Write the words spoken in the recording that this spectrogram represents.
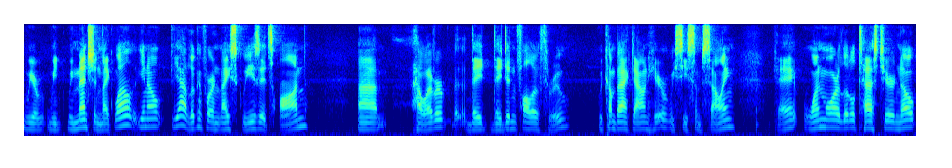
we, we we mentioned like well you know yeah looking for a nice squeeze it's on. Um, however they they didn't follow through. We come back down here we see some selling. Okay one more little test here. Nope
